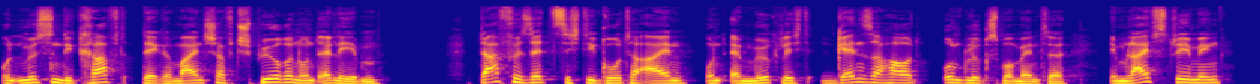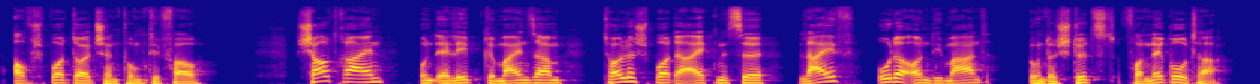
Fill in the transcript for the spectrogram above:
und müssen die Kraft der Gemeinschaft spüren und erleben. Dafür setzt sich die Gotha ein und ermöglicht Gänsehaut und Glücksmomente im Livestreaming auf sportdeutschland.tv. Schaut rein und erlebt gemeinsam tolle Sportereignisse live oder on demand, unterstützt von der Gotha.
